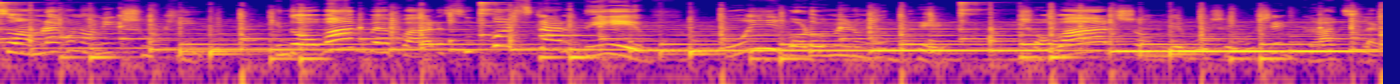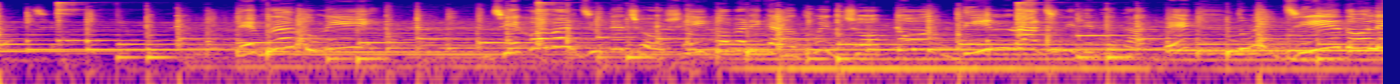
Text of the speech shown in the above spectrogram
সো আমরা এখন অনেক সুখী। কিন্তু অবাক ব্যাপার সুপারস্টার দেব ওই গরমের মধ্যে সবার সঙ্গে সেই কবারই কেন? তুমি যত দিন রাজনীতিতে থাকবে তুমি যে দলের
